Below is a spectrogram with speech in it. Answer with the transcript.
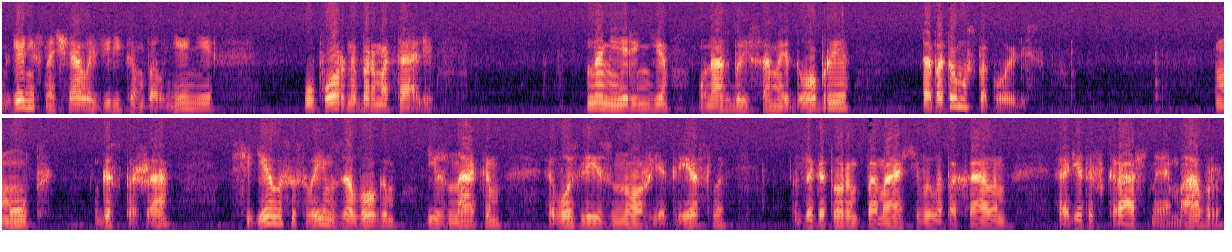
где они сначала в великом волнении упорно бормотали. Намерения у нас были самые добрые, а потом успокоились. Мут, госпожа, сидела со своим залогом и знаком возле изножья кресла, за которым помахивала пахалом, одетый в красное мавр,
